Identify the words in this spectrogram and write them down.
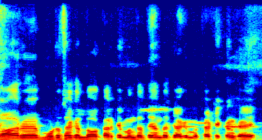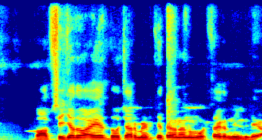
ਬਾਹਰ ਮੋਟਰਸਾਈਕਲ ਲੌਕ ਕਰਕੇ ਮੰਦਰ ਦੇ ਅੰਦਰ ਜਾ ਕੇ ਮੱਥਾ ਟੇਕਣ ਗਏ। ਵਾਪਸੀ ਜਦੋਂ ਆਏ 2-4 ਮਿੰਟ 'ਚ ਤੇ ਉਹਨਾਂ ਨੂੰ ਮੋਟਰਸਾਈਕਲ ਨਹੀਂ ਮਿਲਿਆ।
